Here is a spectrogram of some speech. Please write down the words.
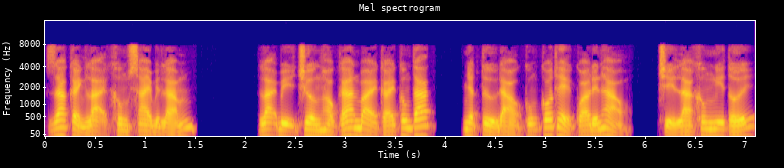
gia cảnh lại không sai biệt lắm. Lại bị trường học an bài cái công tác, nhật tử đảo cũng có thể qua đến hảo, chỉ là không nghĩ tới,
